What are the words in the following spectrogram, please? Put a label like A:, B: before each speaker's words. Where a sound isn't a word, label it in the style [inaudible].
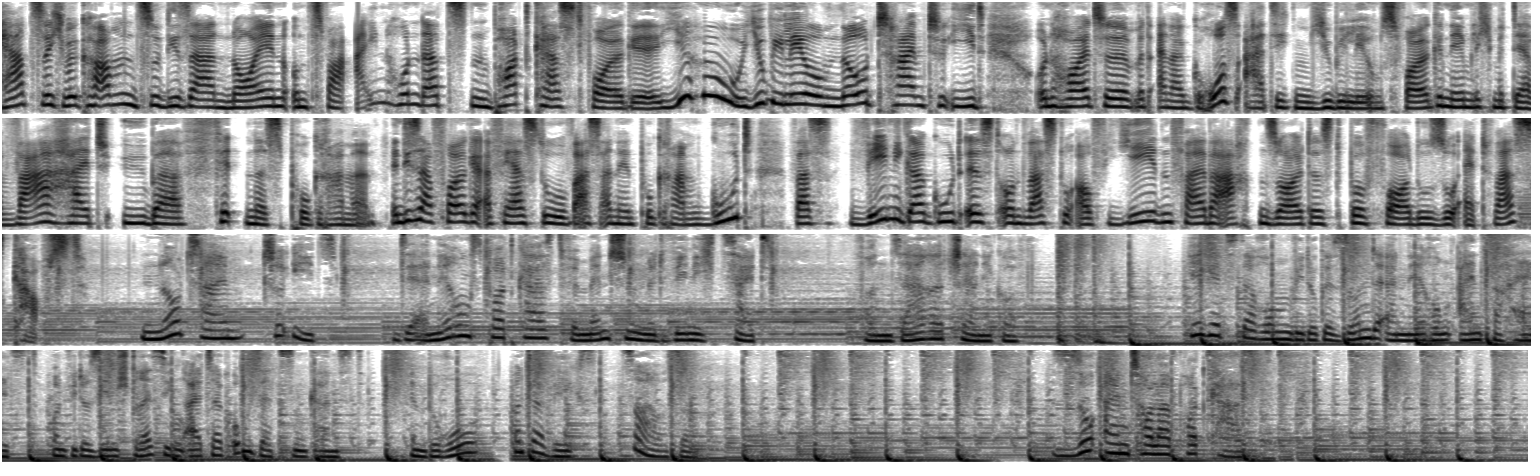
A: Herzlich willkommen zu dieser neuen und zwar 100. Podcast-Folge. Juhu, Jubiläum No Time to Eat und heute mit einer großartigen Jubiläumsfolge, nämlich mit der Wahrheit über Fitnessprogramme. In dieser Folge erfährst du, was an den Programmen gut, was weniger gut ist und was du auf jeden Fall beachten solltest, bevor du so etwas kaufst.
B: No Time to Eat, der Ernährungspodcast für Menschen mit wenig Zeit von Sarah Tschernikow. Hier geht es darum, wie du gesunde Ernährung einfach hältst und wie du sie im stressigen Alltag umsetzen kannst. Im Büro, unterwegs, zu Hause. So ein toller Podcast.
